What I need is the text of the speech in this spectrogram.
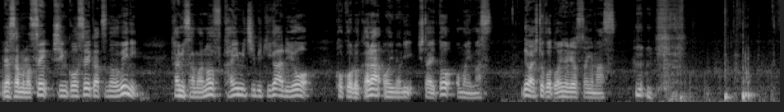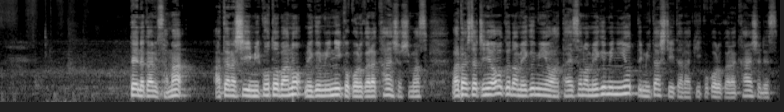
皆様の信仰生活の上に神様の深い導きがあるよう心からお祈りしたいと思います。では一言お祈りを捧げます。天の神様、新しい御言葉の恵みに心から感謝します。私たちに多くの恵みを与え、その恵みによって満たしていただき、心から感謝です。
